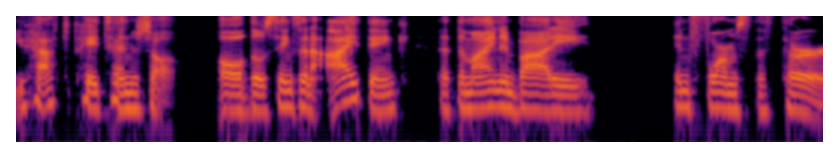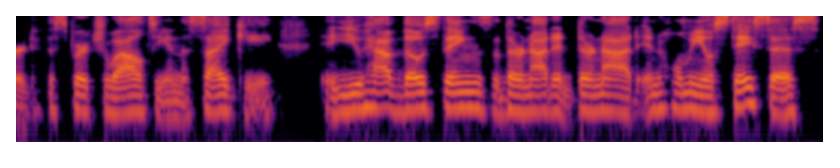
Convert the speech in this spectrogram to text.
you have to pay attention to all those things. And I think that the mind and body informs the third, the spirituality and the psyche. You have those things that they're not in, they're not in homeostasis.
